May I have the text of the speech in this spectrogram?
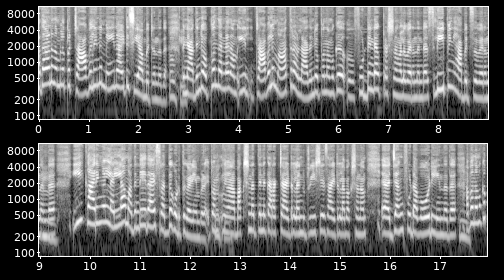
അതാണ് നമ്മളിപ്പോ ട്രാവലിന് മെയിൻ ആയിട്ട് ചെയ്യാൻ പറ്റുന്നത്. പിന്നെ അതിന്റെ ഒപ്പം തന്നെ ഈ ട്രാവൽ മാത്രമല്ല അതിന്റെ ഒപ്പം നമുക്ക് ഫുഡിന്റെ പ്രശ്നങ്ങൾ വരുന്നുണ്ട് സ്ലീപ്പിംഗ് ഹാബിറ്റ്സ് വരുന്നുണ്ട്. ഈ കാര്യങ്ങളിലെല്ലാം അതിന്റേതായ ശ്രദ്ധ കൊടുത്തു കഴിയുമ്പോൾ ഇപ്പം ഭക്ഷണത്തിന് കറക്റ്റ് ആയിട്ടുള്ള ന്യൂട്രീഷ്യസ് ആയിട്ടുള്ള ഭക്ഷണം ജങ്ക് ഫുഡ് അവോയ്ഡ് ചെയ്യുന്നത്. അപ്പൊ നമുക്ക്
